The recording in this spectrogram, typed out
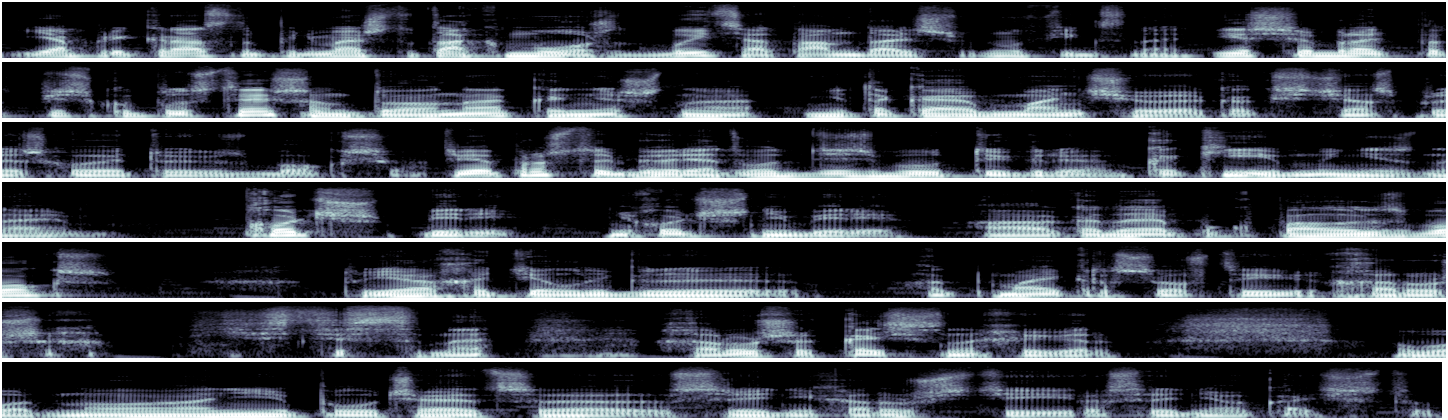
я прекрасно понимаю, что так может быть, а там дальше, ну, фиг знает. Если брать подписку PlayStation, то она, конечно, не такая обманчивая, как сейчас происходит у Xbox. Тебе просто говорят, вот здесь будут игры. Какие, мы не знаем. Хочешь, бери. Не хочешь, не бери. А когда я покупал Xbox, то я хотел игры от Microsoft и хороших, естественно, хороших, качественных игр. Вот. Но они, получаются, средней хорошести и среднего качества.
